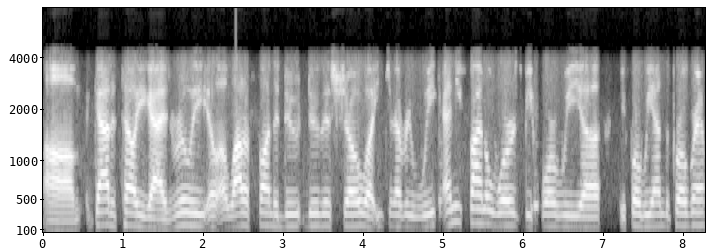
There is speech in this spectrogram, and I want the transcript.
Um, Got to tell you guys, really a, a, lot of fun to do do this show uh, each and every week. Any final words before we uh, before we end the program?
